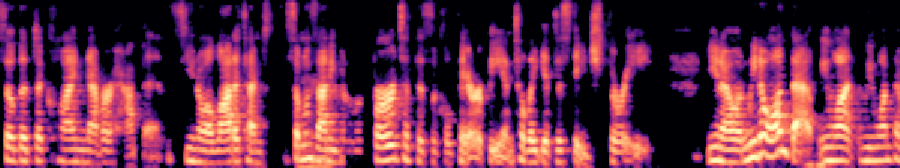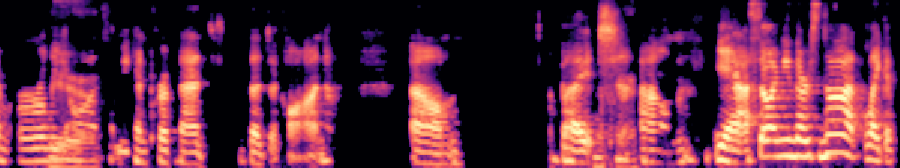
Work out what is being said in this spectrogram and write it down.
so the decline never happens. You know, a lot of times someone's not even referred to physical therapy until they get to stage three you know and we don't want that we want we want them early Yeah. on so we can prevent the decline um but Okay. um yeah so i mean there's not like a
